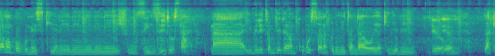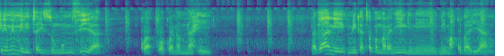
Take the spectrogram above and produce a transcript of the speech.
kama ambavyo umesikia ni, ni, ni, ni, ni shughuli nzito sana na imeleta mjadala mkubwa sana kwenye mitandao ya kijamii. Ndio. lakini mimi nitaizungumzia kwa, kwa, kwa namna hii nadhani mikataba mara nyingi ni, ni makubaliano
